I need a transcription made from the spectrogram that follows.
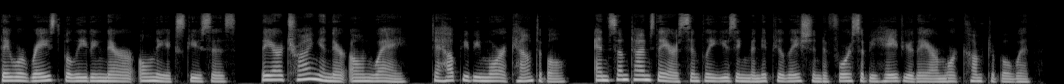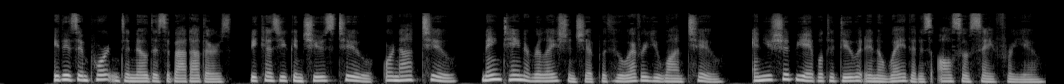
they were raised believing there are only excuses, they are trying in their own way to help you be more accountable, and sometimes they are simply using manipulation to force a behavior they are more comfortable with. It is important to know this about others, because you can choose to, or not to, maintain a relationship with whoever you want to, and you should be able to do it in a way that is also safe for you.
